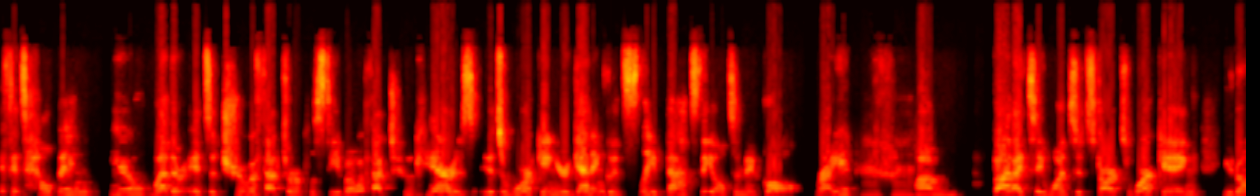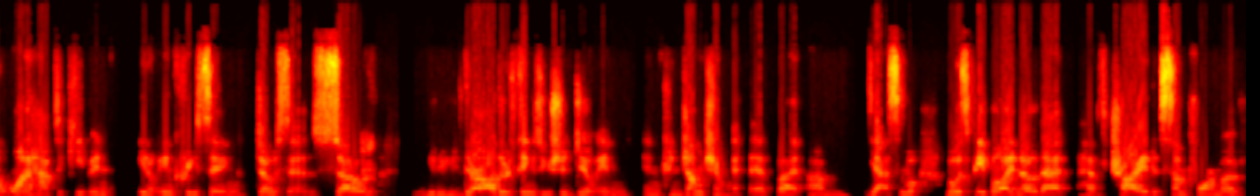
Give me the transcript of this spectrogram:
if it's helping you, whether it's a true effect or a placebo effect, who cares? It's working. You're getting good sleep. That's the ultimate goal, right? Mm-hmm. But I'd say once it starts working, you don't want to have to keep in, you know, increasing doses. So, right. you know, there are other things you should do in in conjunction with it. But um, yes, mo- most people I know that have tried some form of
